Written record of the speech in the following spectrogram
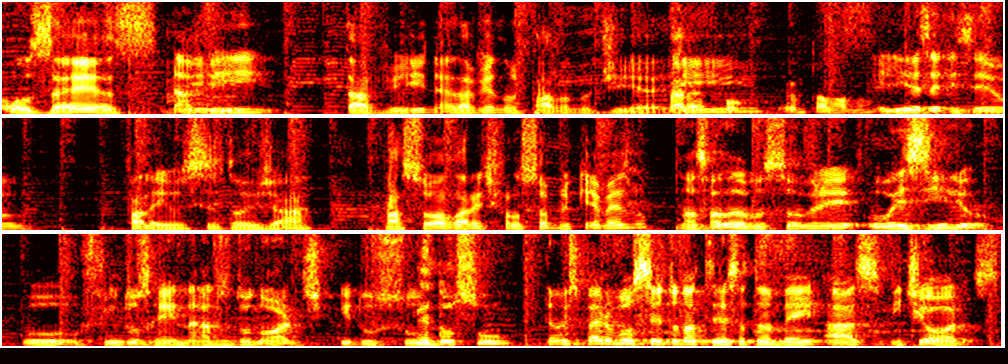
Oséias, Davi, e Davi, né? Davi não tava no dia. Pera e aí, pô. Eu não tava não. Elias, Eliseu. falei esses dois já. Passou agora, a gente falou sobre o que mesmo? Nós falamos sobre o exílio, o fim dos reinados do norte e do sul. E do sul. Então espero você toda terça também às 20 horas.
